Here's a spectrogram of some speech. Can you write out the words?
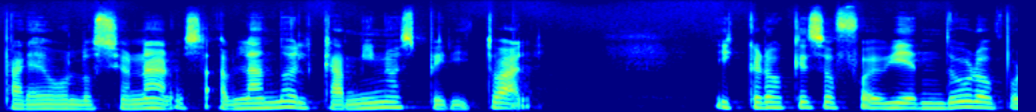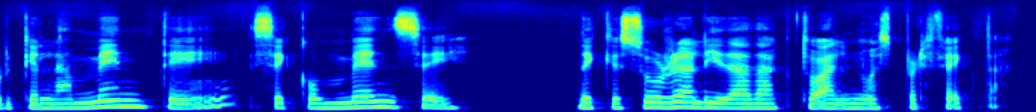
para evolucionar, o sea, hablando del camino espiritual y creo que eso fue bien duro porque la mente se convence de que su realidad actual no es perfecta.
